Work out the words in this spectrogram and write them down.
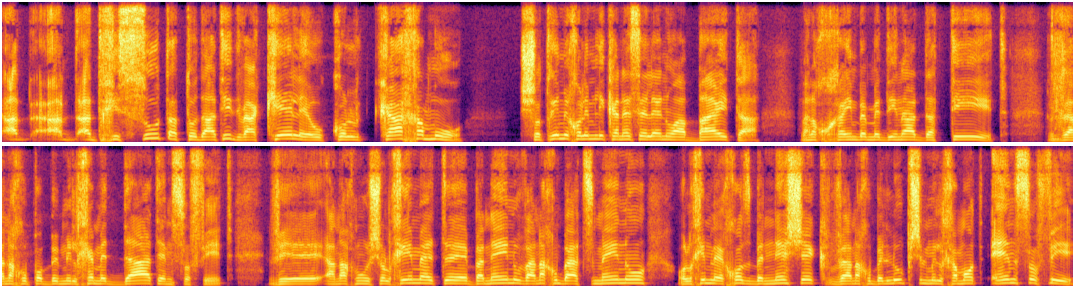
הד- הד- הדחיסות התודעתית והכלא הוא כל כך חמור. שוטרים יכולים להיכנס אלינו הביתה, ואנחנו חיים במדינה דתית, ואנחנו פה במלחמת דת אינסופית, ואנחנו שולחים את אה, בנינו ואנחנו בעצמנו הולכים לאחוז בנשק, ואנחנו בלופ של מלחמות אינסופי.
